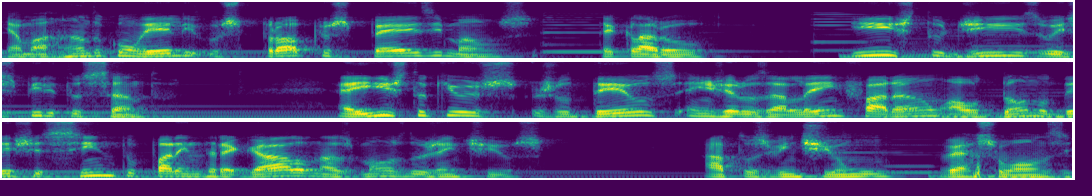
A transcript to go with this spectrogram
e, amarrando com ele os próprios pés e mãos, declarou: Isto diz o Espírito Santo. É isto que os judeus em Jerusalém farão ao dono deste cinto para entregá-lo nas mãos dos gentios. Atos 21, verso 11.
